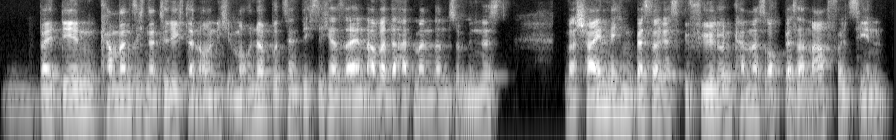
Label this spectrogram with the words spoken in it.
bei denen kann man sich natürlich dann auch nicht immer hundertprozentig sicher sein, aber da hat man dann zumindest wahrscheinlich ein besseres Gefühl und kann das auch besser nachvollziehen,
